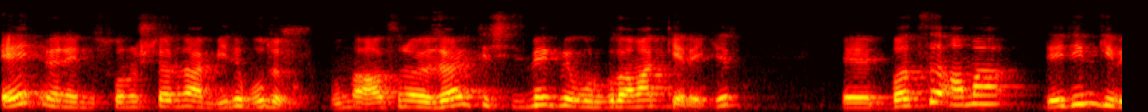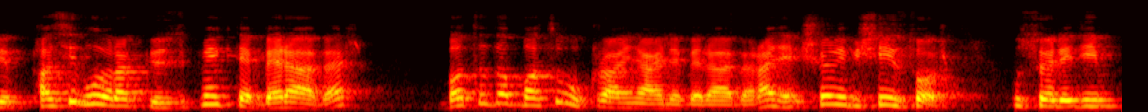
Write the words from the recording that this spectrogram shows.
en önemli sonuçlarından biri budur. Bunun altını özellikle çizmek ve vurgulamak gerekir. E, Batı ama dediğim gibi pasif olarak gözükmekle beraber Batı da Batı Ukrayna ile beraber. Hani şöyle bir şey zor. Bu söylediğim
